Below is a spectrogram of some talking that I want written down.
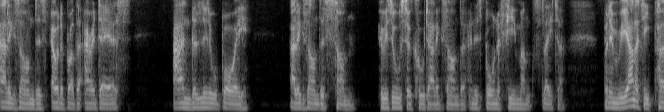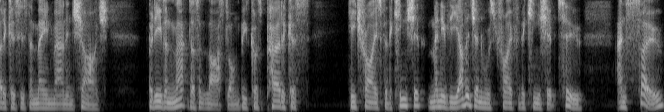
Alexander's elder brother Aridaeus and the little boy, Alexander's son, who is also called Alexander and is born a few months later. But in reality, Perdiccas is the main man in charge. But even that doesn't last long because Perdiccas he tries for the kingship. Many of the other generals try for the kingship too. And so,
